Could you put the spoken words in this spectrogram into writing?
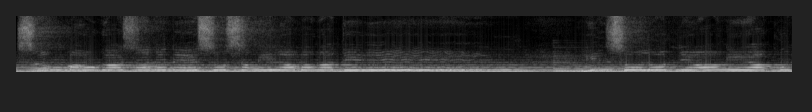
Sang maugasan ni Jesus ang ilang mga tiin, ginsulot niya ang iyakunob,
